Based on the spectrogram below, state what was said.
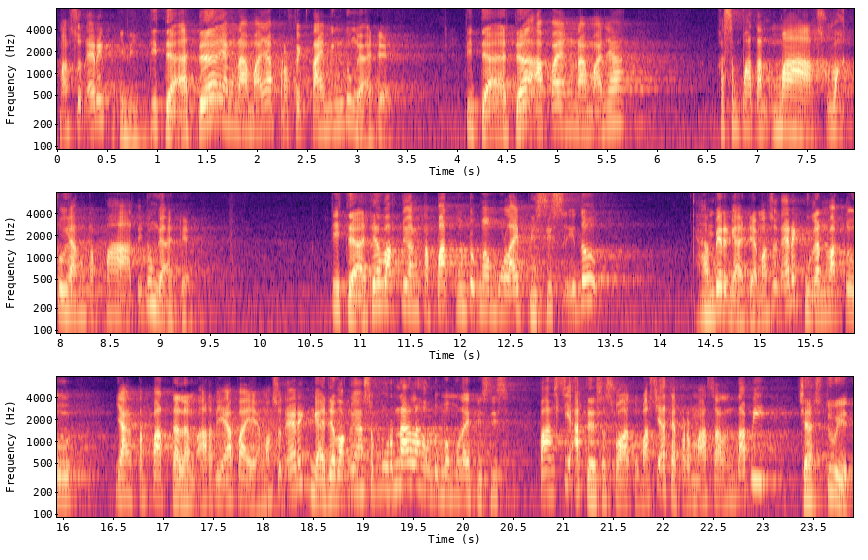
Maksud Erik begini, tidak ada yang namanya perfect timing itu nggak ada. Tidak ada apa yang namanya kesempatan emas, waktu yang tepat, itu nggak ada tidak ada waktu yang tepat untuk memulai bisnis itu hampir nggak ada. Maksud Erik bukan waktu yang tepat dalam arti apa ya? Maksud Erik nggak ada waktu yang sempurna lah untuk memulai bisnis. Pasti ada sesuatu, pasti ada permasalahan. Tapi just do it,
